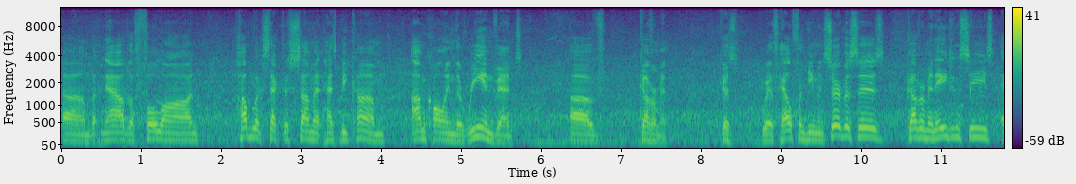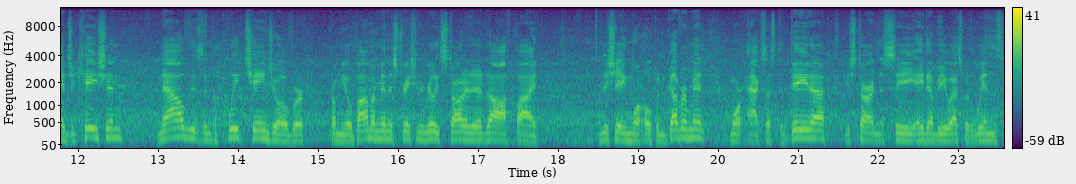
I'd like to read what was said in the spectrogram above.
um, but now the full on Public Sector Summit has become I'm calling the reInvent of government. Because with health and human services, government agencies, education, now there's a complete changeover from the Obama administration really started it off by initiating more open government, more access to data. You're starting to see AWS with wins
